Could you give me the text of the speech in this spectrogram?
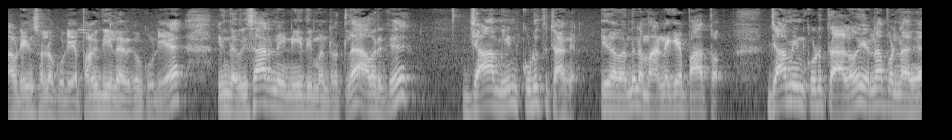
அப்படின்னு சொல்லக்கூடிய பகுதியில் இருக்கக்கூடிய இந்த விசாரணை நீதிமன்றத்தில் அவருக்கு ஜாமீன் கொடுத்துட்டாங்க. இதை வந்து நம்ம அன்றைக்கே பார்த்தோம். ஜாமீன் கொடுத்தாலும் என்ன பண்ணாங்க?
